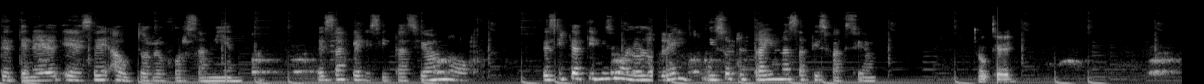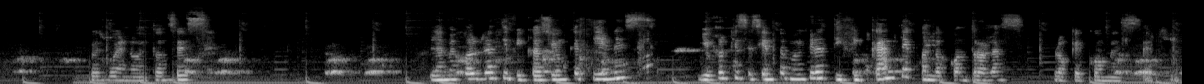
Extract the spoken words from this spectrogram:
de tener ese autorreforzamiento, esa felicitación o decirte a ti mismo lo logré y eso te trae una satisfacción. Ok. Pues bueno, entonces la mejor gratificación que tienes, yo creo que se siente muy gratificante cuando controlas lo que comes, Sergio.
